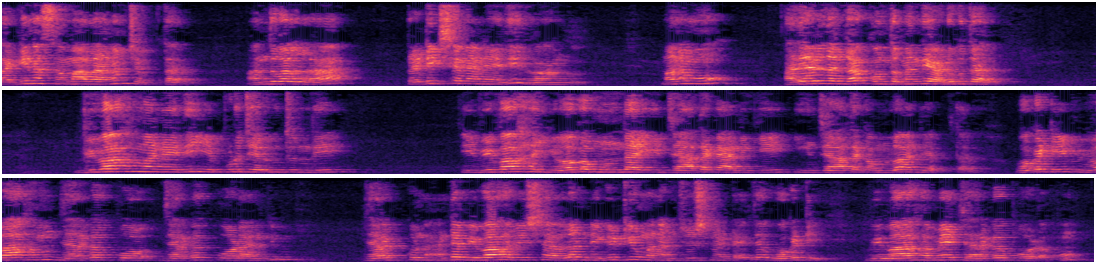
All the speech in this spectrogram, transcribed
తగిన సమాధానం చెప్తారు. అందువల్ల ప్రెడిక్షన్ అనేది రాంగ్ మనము అదేవిధంగా కొంతమంది అడుగుతారు. వివాహం అనేది ఎప్పుడు జరుగుతుంది? ఈ వివాహ యోగం ఉందా ఈ జాతకానికి? ఈ జాతకంలో అని చెప్తారు. ఒకటి వివాహం జరగకపో జరగకపోవడానికి జరగకుండా అంటే వివాహ విషయాల్లో నెగిటివ్ మనం చూసినట్టయితే ఒకటి వివాహమే జరగకపోవడము.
